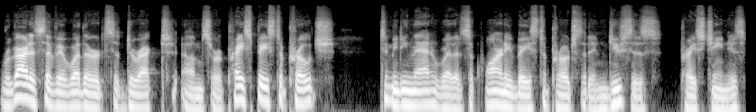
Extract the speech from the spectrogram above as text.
regardless of it, whether it's a direct um, sort of price based approach to meeting that, or whether it's a quantity based approach that induces price changes,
